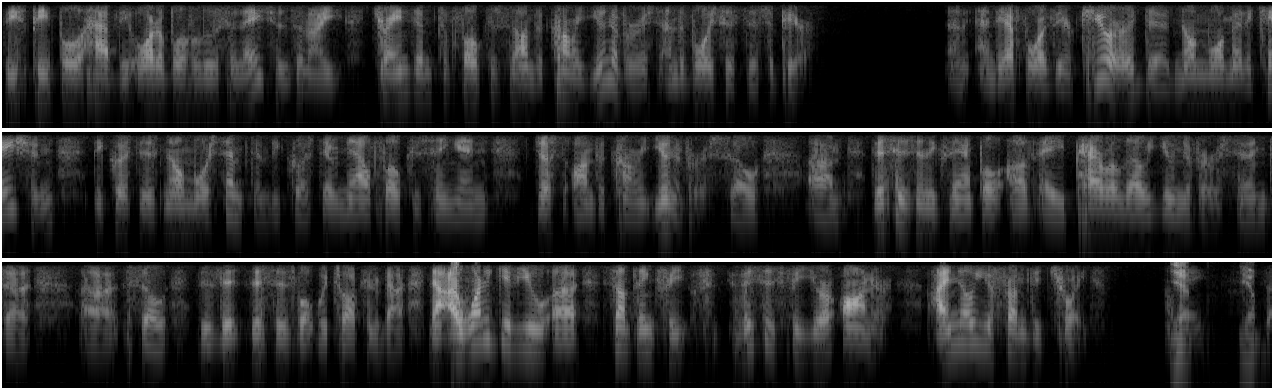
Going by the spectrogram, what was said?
these people have the audible hallucinations, and I train them to focus on the current universe, and the voices disappear and, and therefore they're cured. There's no more medication because there's no more symptom because they're now focusing in just on the current universe. So um, this is an example of a parallel universe, and uh, uh, so th- th- this is what we're talking about. Now, I want to give you uh, something for this is for your honor. I know you're from Detroit. Yep. Yep. So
